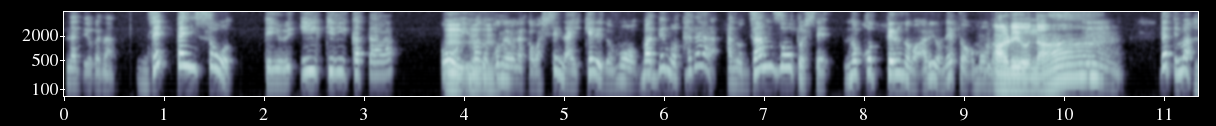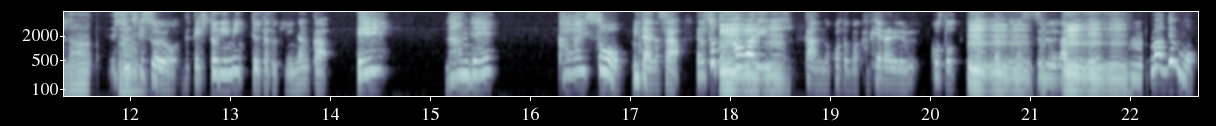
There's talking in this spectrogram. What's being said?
なんていうかな絶対そうっていう言い切り方を今のこの世の中はしてないけれども、まあでもただあの残像として残ってるのはあるよねとは思うのあるよな。うん、だってまあな正直そうよ。だって独り身って言った時になんか、え？なんで？かわいそうみたいなさなんかちょっと哀れみ感の言葉かけられることってあったりとかするわけで。まあでも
